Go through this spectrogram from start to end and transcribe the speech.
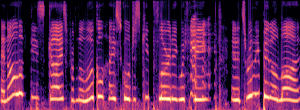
And all of these guys from the local high school just keep flirting with me. And it's really been a lot.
